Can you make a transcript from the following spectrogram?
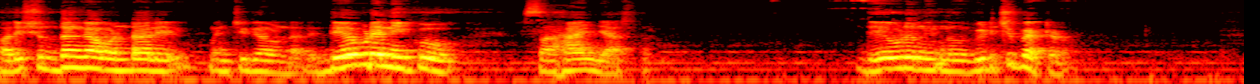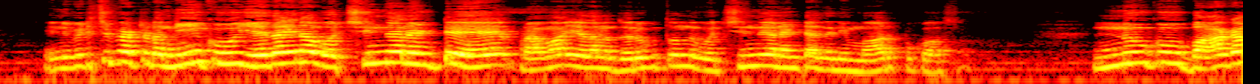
పరిశుద్ధంగా ఉండాలి మంచిగా ఉండాలి. దేవుడే నీకు సహాయం చేస్తాడు. దేవుడు నిన్ను విడిచిపెట్టడం. నిన్ను విడిచిపెట్టడం నీకు ఏదైనా వచ్చింది అని అంటే ప్రమా ఏదైనా జరుగుతుంది వచ్చింది అని అంటే అది నీ మార్పు కోసం. నువ్వు బాగా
